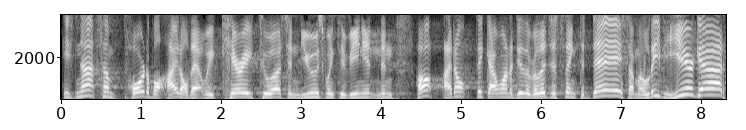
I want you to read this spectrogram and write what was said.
He's not some portable idol that we carry to us and use when convenient. And then, oh, I don't think I want to do the religious thing today, so I'm going to leave you here, God.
